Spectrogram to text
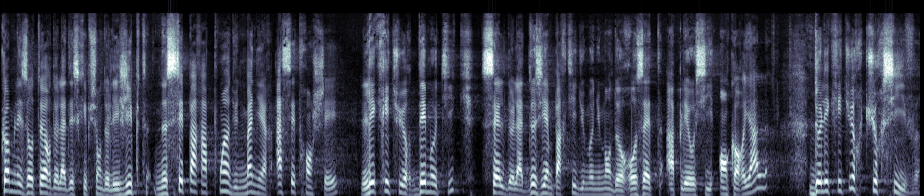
comme les auteurs de la description de l'Égypte, ne sépara point d'une manière assez tranchée l'écriture démotique, celle de la deuxième partie du monument de Rosette appelée aussi encoriale, de l'écriture cursive,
